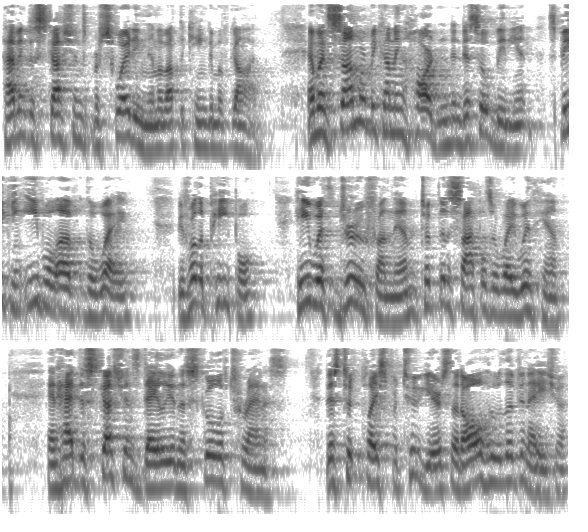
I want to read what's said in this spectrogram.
having discussions, persuading them about the kingdom of God. And when some were becoming hardened and disobedient, speaking evil of the way, before the people, he withdrew from them, took the disciples away with him, and had discussions daily in the school of Tyrannus. This took place for two years so that all who lived in Asia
